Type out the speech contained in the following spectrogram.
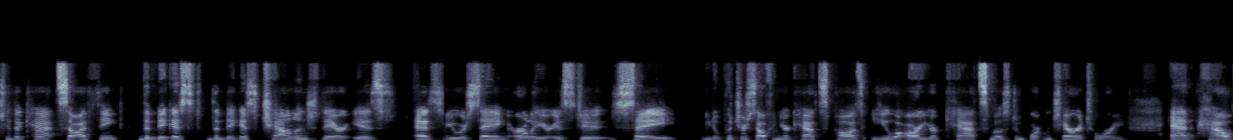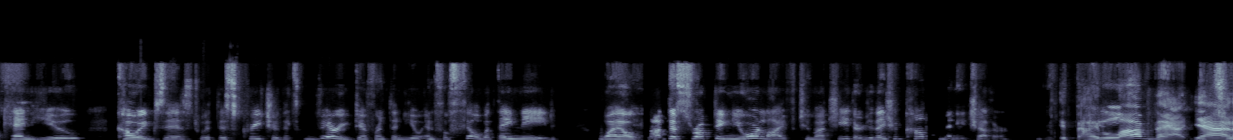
to the cat. So I think the biggest the biggest challenge there is as you were saying earlier is to say you know put yourself in your cat's paws you are your cat's most important territory and how can you coexist with this creature that's very different than you and fulfill what they need while not disrupting your life too much either they should complement each other it, I love that. Yes.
